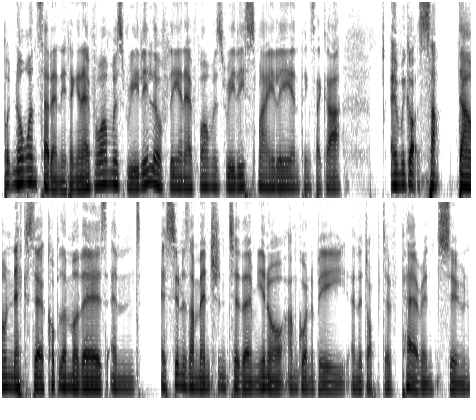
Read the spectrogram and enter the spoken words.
But no one said anything, and everyone was really lovely, and everyone was really smiley and things like that. And we got sat down next to a couple of mothers, and as soon as I mentioned to them, you know, I'm going to be an adoptive parent soon,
